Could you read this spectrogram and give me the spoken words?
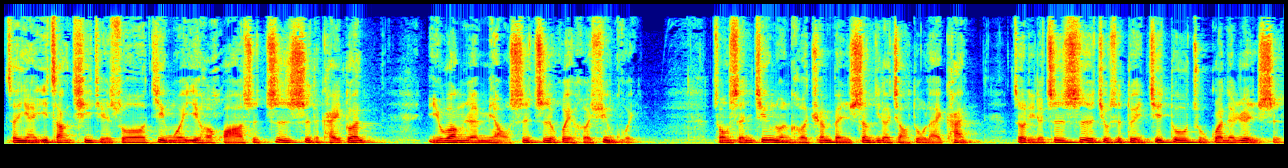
箴言一章七节说：“敬畏耶和华是知识的开端。”遗忘人藐视智慧和训诲。从神经论和全本圣经的角度来看，这里的知识就是对基督主观的认识。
